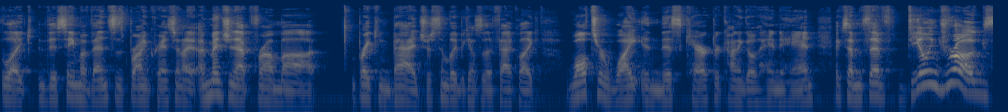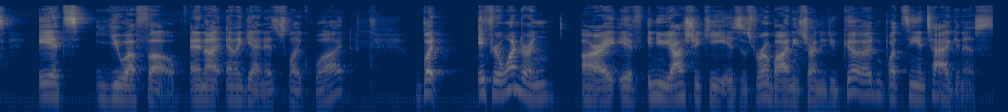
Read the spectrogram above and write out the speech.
like the same events as Bryan Cranston. I, I mentioned that from uh, Breaking Bad just simply because of the fact like Walter White and this character kind of go hand in hand, except instead of dealing drugs, it's UFO. And I and again, it's like what? But if you're wondering, all right, if Inuyashiki is this robot and he's trying to do good, what's the antagonist?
